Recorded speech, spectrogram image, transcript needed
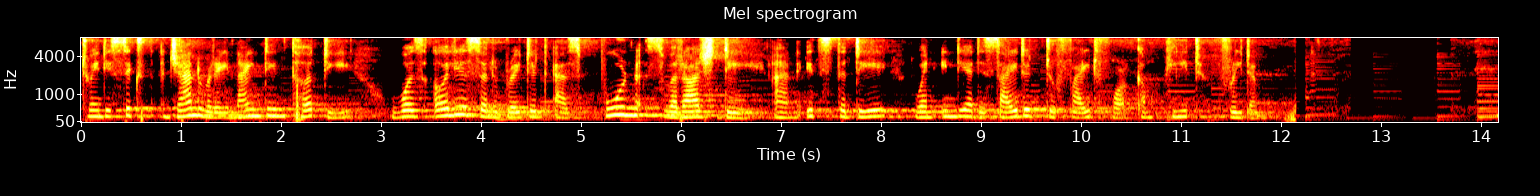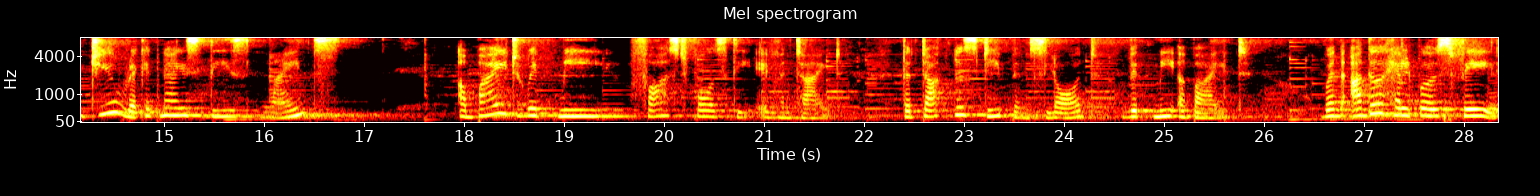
26th January 1930 was earlier celebrated as Purn Swaraj Day and it's the day when India decided to fight for complete freedom. Do you recognize these lines? Abide with me, fast falls the eventide. The darkness deepens, Lord, with me abide. When other helpers fail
